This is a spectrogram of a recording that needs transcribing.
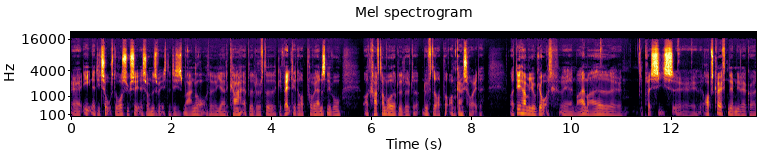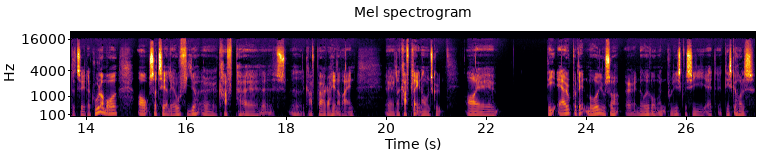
øh, en af de to store succeser i sundhedsvæsenet de sidste mange år. Hjertekar er blevet løftet gevaldigt op på verdensniveau, og kraftområdet er blevet løftet, løftet op på omgangshøjde. Og det har man jo gjort en meget, meget øh, præcis øh, opskrift, nemlig ved at gøre det til et akutområde, og så til at lave fire øh, kraftpa- øh, hvad hedder det, kraftpakker hen ad vejen, øh, eller kraftplaner, undskyld. Og øh, det er jo på den måde jo så øh, noget, hvor man politisk vil sige, at det skal holdes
